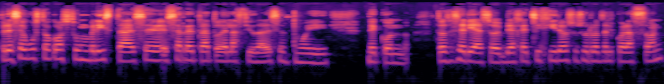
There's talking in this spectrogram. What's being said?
pero ese gusto costumbrista, ese, ese retrato de las ciudades es muy de Kondo. Entonces sería eso, el viaje Chihiro, susurros del corazón.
